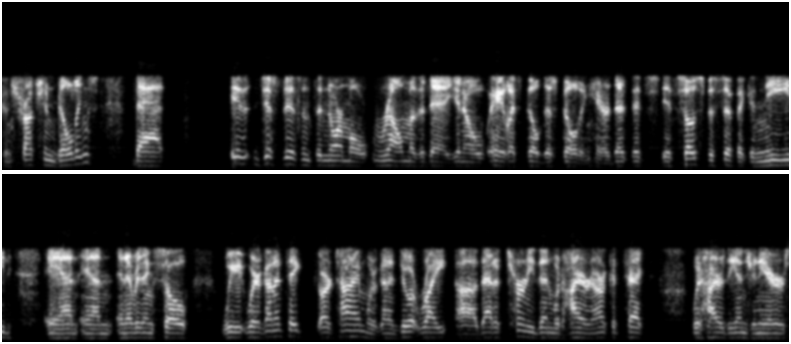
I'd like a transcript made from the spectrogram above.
construction buildings that it just isn't the normal realm of the day. You know, hey, let's build this building here. That it's it's so specific in need and and and everything. So we we're going to take our time. We're going to do it right. Uh, that attorney then would hire an architect, would hire the engineers,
